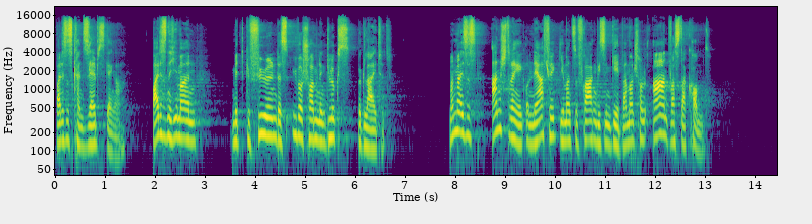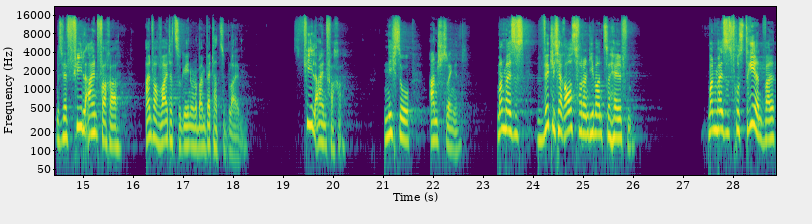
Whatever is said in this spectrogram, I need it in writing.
Beides ist kein Selbstgänger. Beides ist nicht immer ein mit Gefühlen des überschäumenden Glücks begleitet. Manchmal ist es anstrengend und nervig, jemand zu fragen, wie es ihm geht, weil man schon ahnt, was da kommt. Und es wäre viel einfacher, einfach weiterzugehen oder beim Wetter zu bleiben. Viel einfacher, nicht so anstrengend. Manchmal ist es wirklich herausfordernd, jemandem zu helfen. Manchmal ist es frustrierend, weil,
